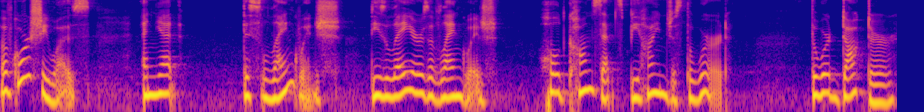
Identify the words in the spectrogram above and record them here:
Of course, she was. And yet, this language, these layers of language, hold concepts behind just the word. The word doctor,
